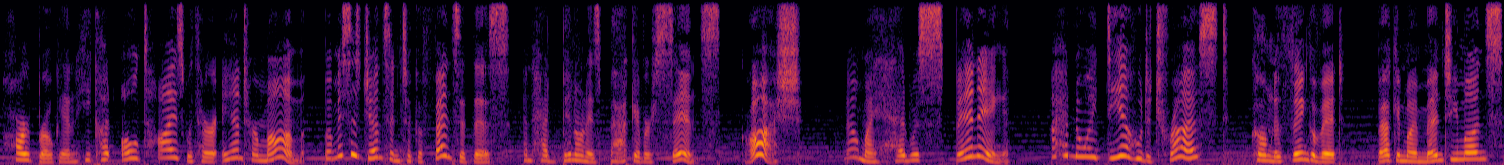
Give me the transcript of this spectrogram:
Heartbroken, he cut all ties with her and her mom. But Mrs. Jensen took offense at this and had been on his back ever since. Gosh, now my head was spinning. I had no idea who to trust. Come to think of it, Back in my mentee months,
